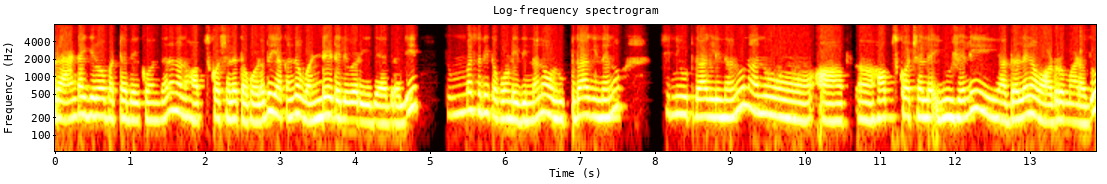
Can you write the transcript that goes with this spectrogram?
ಗ್ರ್ಯಾಂಡ್ ಆಗಿರೋ ಬಟ್ಟೆ ಬೇಕು ಅಂದ್ರೆ ನಾನು ಹಾಪ್ ಸ್ಕಾಚ್ ಅಲ್ಲೇ ತಗೊಳ್ಳೋದು. ಯಾಕಂದ್ರೆ ಒನ್ ಡೇ ಡೆಲಿವರಿ ಇದೆ ಅದರಲ್ಲಿ. ತುಂಬಾ ಸರಿ ತಗೊಂಡಿದ್ದೀನಿ ನಾನು. ಅವ್ಳು ಹುಟ್ಟದಾಗಿಂದನು ಚಿನ್ನಿ ಹುಟ್ಟಿದಾಗ್ಲಿಂದಾನು ನಾನು ಹಾಪ್ ಸ್ಕಾಚ್ ಅಲ್ಲೇ ಯೂಶಲಿ ಅದ್ರಲ್ಲೇ ನಾವು ಆರ್ಡರ್ ಮಾಡೋದು.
